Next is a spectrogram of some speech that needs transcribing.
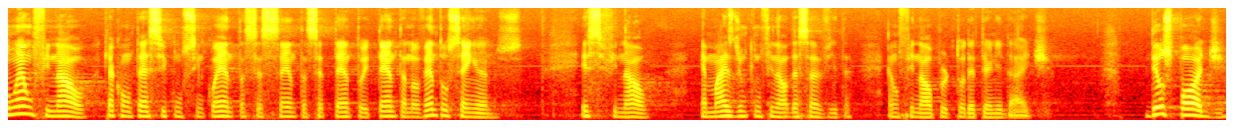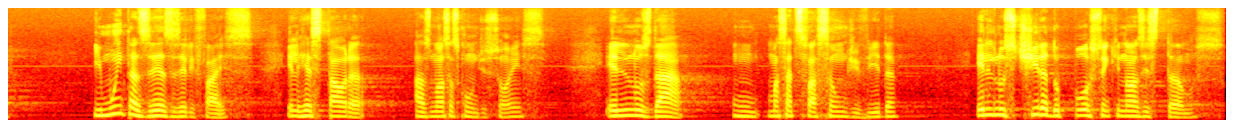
não é um final que acontece com 50, 60, 70, 80, 90 ou 100 anos. Esse final é mais do que um final dessa vida, é um final por toda a eternidade. Deus pode, e muitas vezes Ele faz, Ele restaura as nossas condições, Ele nos dá um, uma satisfação de vida, Ele nos tira do poço em que nós estamos.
